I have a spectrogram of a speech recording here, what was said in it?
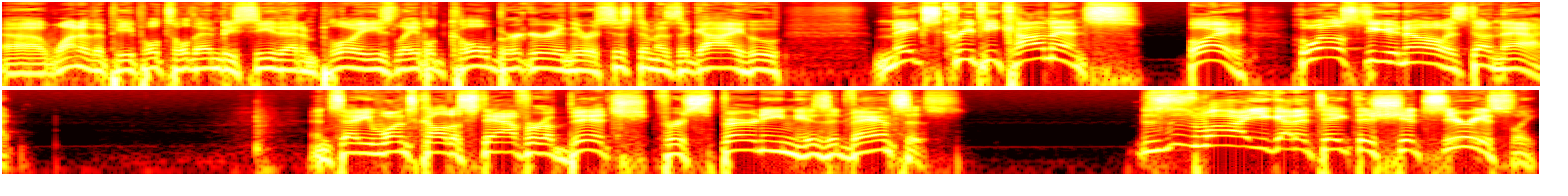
Uh, one of the people told NBC that employees labeled Kohberger in their system as the guy who makes creepy comments. Boy, who else do you know has done that? and said he once called a staffer a bitch for spurning his advances. This is why you got to take this shit seriously.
